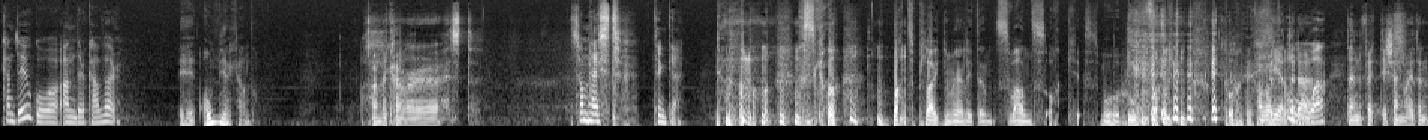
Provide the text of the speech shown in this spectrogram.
kan du gå undercover? Eh, om jag kan. Undercover häst. Som häst, tänkte jag. Ska buttplug med en liten svans och små hovar på Ja, vad heter det? Den fetischen, vad heter den?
